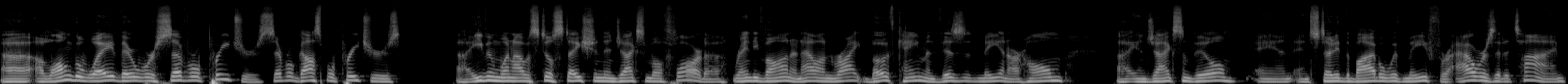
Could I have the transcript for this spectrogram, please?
Uh, along the way, there were several preachers, several gospel preachers. Uh, even when I was still stationed in Jacksonville, Florida, Randy Vaughn and Alan Wright both came and visited me in our home uh, in Jacksonville and, and studied the Bible with me for hours at a time.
